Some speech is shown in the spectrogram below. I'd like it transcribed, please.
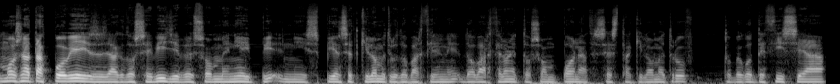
Možna tak povieť, jak do Sevilli som menej niž 500 km do Barcelony, do Barcelony, to som ponad 600 km. To było decyzja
